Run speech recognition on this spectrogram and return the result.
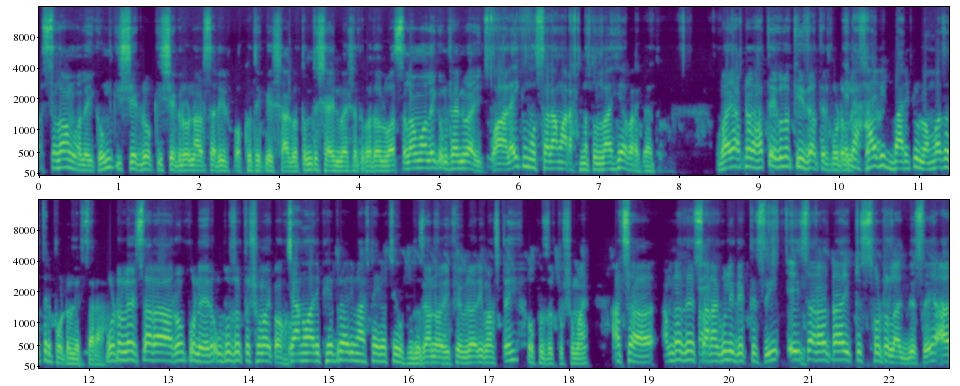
আসসালামু আলাইকুম কৃষেগ্রো কৃষেগ্রো নার্সারির পক্ষ থেকে স্বাগতম। তো শাহিন ভাইয়ের সাথে কথা বলব। আসসালামু আলাইকুম শাহিন ভাই। ওয়ালাইকুম আসসালাম রহমতুল্লাহ বারাকাত ভাই আপনার হাতে এগুলো কি জাতের পটল এটা হাইব্রিড বাড়িটু লম্বা জাতের পটলের চারা। পটলের চারা রোপণের উপযুক্ত সময় কখন? জানুয়ারি ফেব্রুয়ারি মাসটাই হচ্ছে উপযুক্ত জানুয়ারি ফেব্রুয়ারি মাসটাই উপযুক্ত সময়। আচ্ছা আমরা যে চারাগুলি দেখতেছি এই চারাটা একটু ছোট লাগতেছে আর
